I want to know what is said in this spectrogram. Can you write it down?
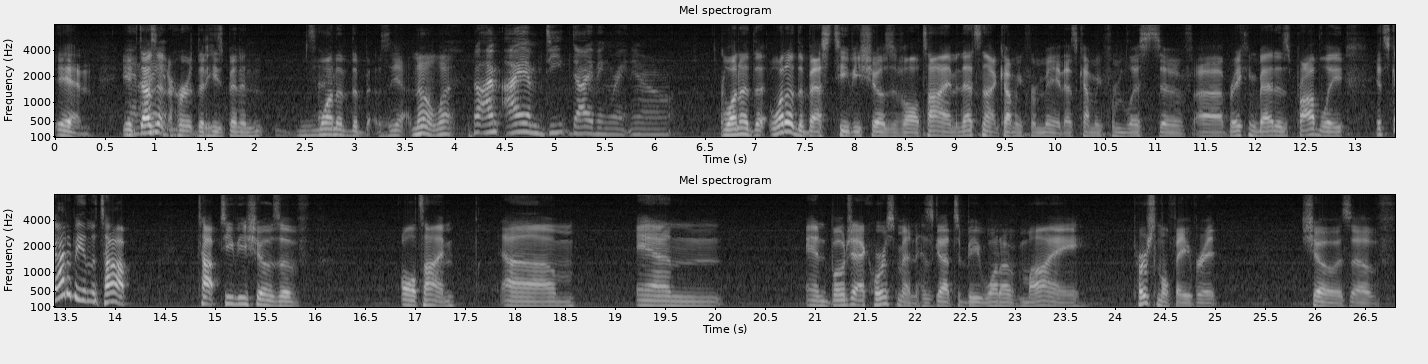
in. It doesn't hurt that he's been in Sorry. one of the best. Yeah, no, what? No, I'm I am deep diving right now. One of the one of the best TV shows of all time, and that's not coming from me. That's coming from lists of uh, Breaking Bad is probably it's got to be in the top top TV shows of all time, um, and and BoJack Horseman has got to be one of my personal favorite shows of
